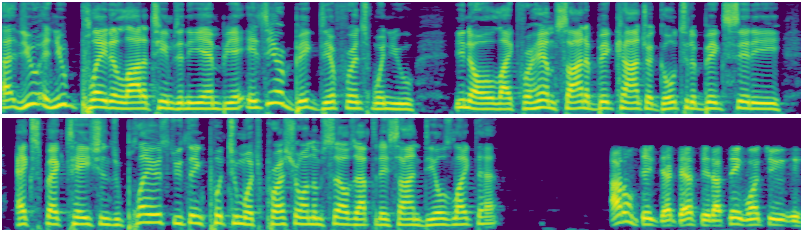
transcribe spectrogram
uh, you and you played a lot of teams in the NBA. Is there a big difference when you, you know, like for him, sign a big contract, go to the big city, expectations? Do players, do you think, put too much pressure on themselves after they sign deals like that? I don't think that that's it. I think once you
